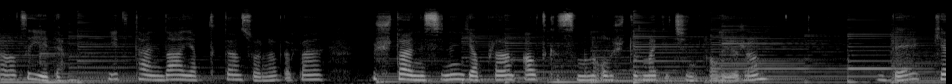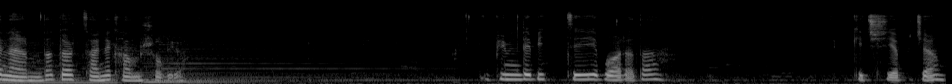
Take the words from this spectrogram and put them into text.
4 6 7 7 tane daha yaptıktan sonra ve ben 3 tanesinin yaprağın alt kısmını oluşturmak için alıyorum. Ve kenarımda 4 tane kalmış oluyor. İpim de bitti. Bu arada ip geçişi yapacağım.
